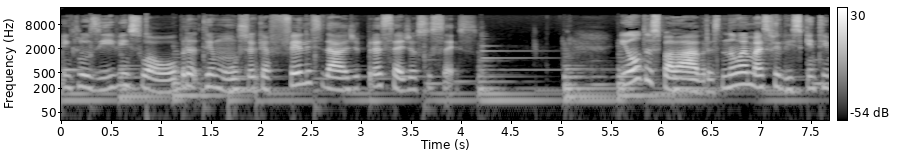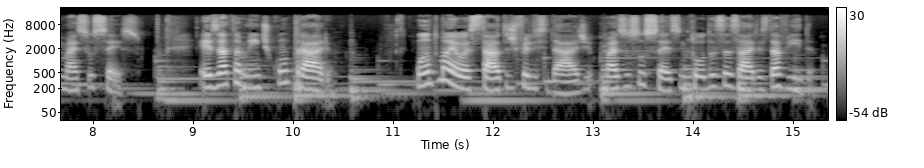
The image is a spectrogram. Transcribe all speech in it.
Inclusive, em sua obra, demonstra que a felicidade precede ao sucesso. Em outras palavras, não é mais feliz quem tem mais sucesso. É exatamente o contrário. Quanto maior o estado de felicidade, mais o sucesso em todas as áreas da vida.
